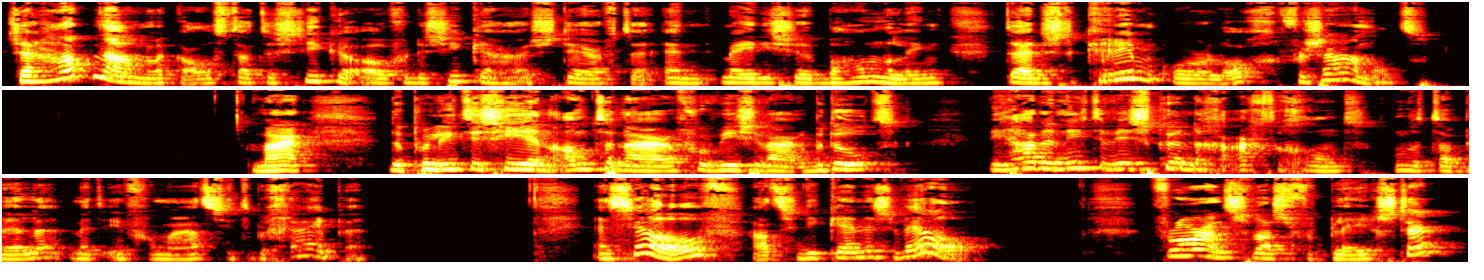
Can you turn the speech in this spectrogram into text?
Zij had namelijk al statistieken over de ziekenhuissterfte en medische behandeling tijdens de Krimoorlog verzameld. Maar de politici en ambtenaren voor wie ze waren bedoeld, die hadden niet de wiskundige achtergrond om de tabellen met informatie te begrijpen. En zelf had ze die kennis wel. Florence was verpleegster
